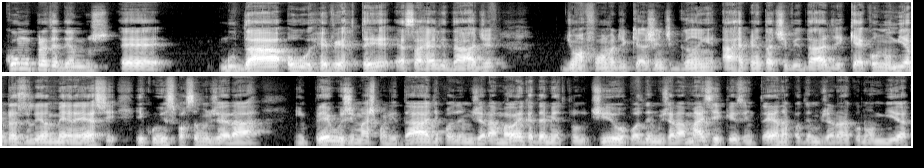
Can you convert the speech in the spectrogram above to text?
Como pretendemos é, mudar ou reverter essa realidade de uma forma de que a gente ganhe a representatividade que a economia brasileira merece e com isso possamos gerar empregos de mais qualidade, podemos gerar maior encademento produtivo, podemos gerar mais riqueza interna, podemos gerar uma economia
